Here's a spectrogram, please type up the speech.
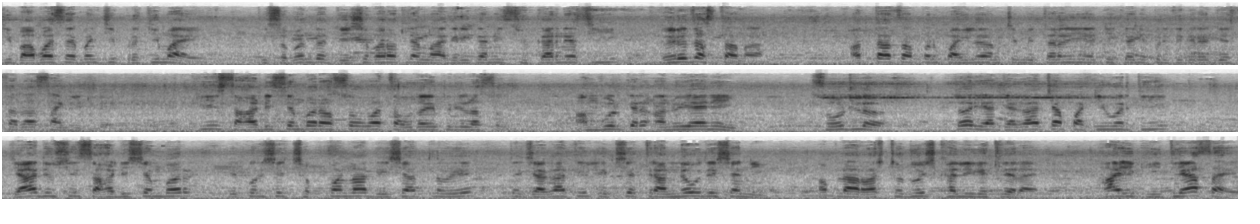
जी बाबासाहेबांची प्रतिमा आहे ती संबंध देशभरातल्या नागरिकांनी स्वीकारण्याची गरज असताना आत्ताच आपण पाहिलं आमच्या मित्रांनी या ठिकाणी प्रतिक्रिया देताना सांगितले की सहा डिसेंबर असो वा चौदा एप्रिल असो आंबोडकर अनुयायाने सोडलं तर या जगाच्या पाठीवरती ज्या दिवशी सहा डिसेंबर एकोणीसशे छप्पनला देशात नव्हे तर जगातील एकशे त्र्याण्णव देशांनी आपला राष्ट्रध्वज खाली घेतलेला आहे. हा एक इतिहास आहे.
